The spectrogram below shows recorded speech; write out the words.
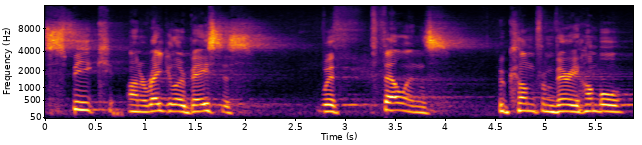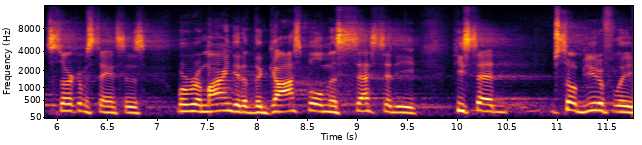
speak on a regular basis with felons who come from very humble circumstances, we're reminded of the gospel necessity. He said so beautifully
